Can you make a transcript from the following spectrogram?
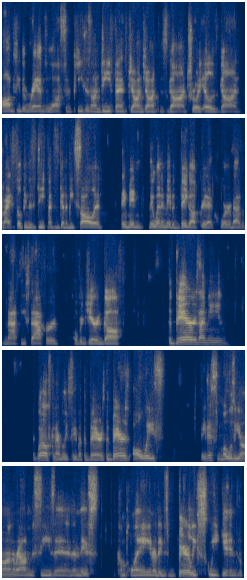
Obviously, the Rams lost some pieces on defense. John Johnson's gone, Troy Hill is gone, but I still think this defense is going to be solid. They made they went and made a big upgrade at quarterback with Matthew Stafford over Jared Goff. The Bears, I mean, like what else can I really say about the Bears? The Bears always they just mosey on around in the season and then they just complain or they just barely squeak into the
